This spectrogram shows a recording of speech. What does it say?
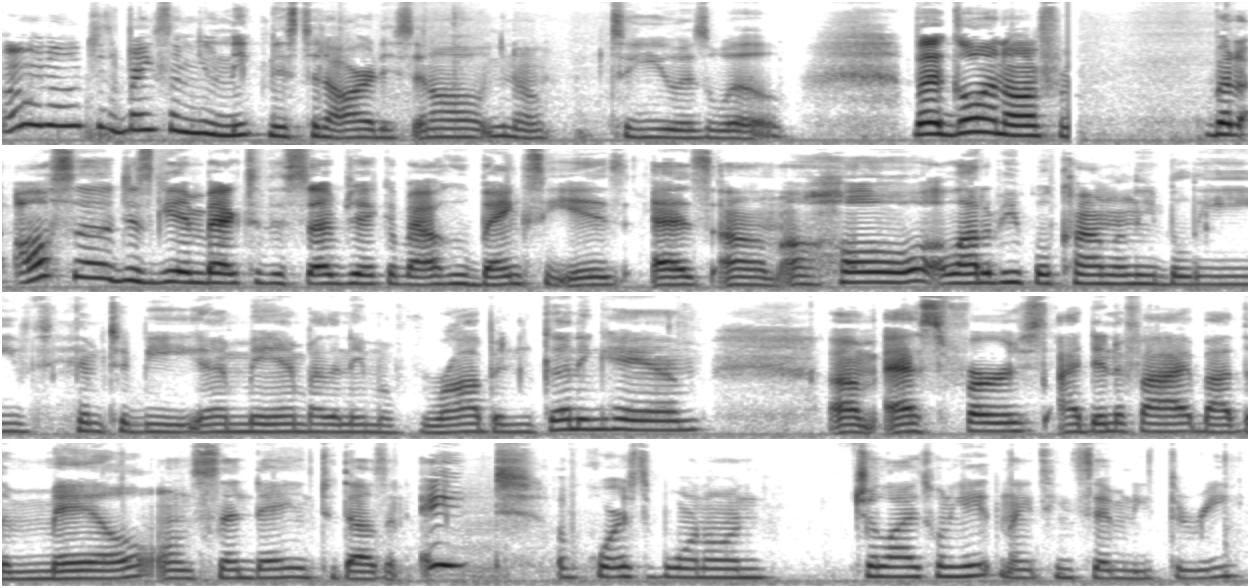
I don't know, just brings some uniqueness to the artist and all you know to you as well. But going on from. But also, just getting back to the subject about who Banksy is as um, a whole, a lot of people commonly believe him to be a man by the name of Robin Gunningham, um, as first identified by the Mail on Sunday in 2008. Of course, born on July 28, 1973.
